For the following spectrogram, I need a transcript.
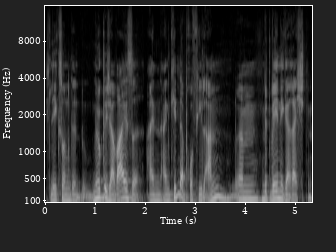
Ich lege so ein, möglicherweise ein, ein Kinderprofil an ähm, mit weniger Rechten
